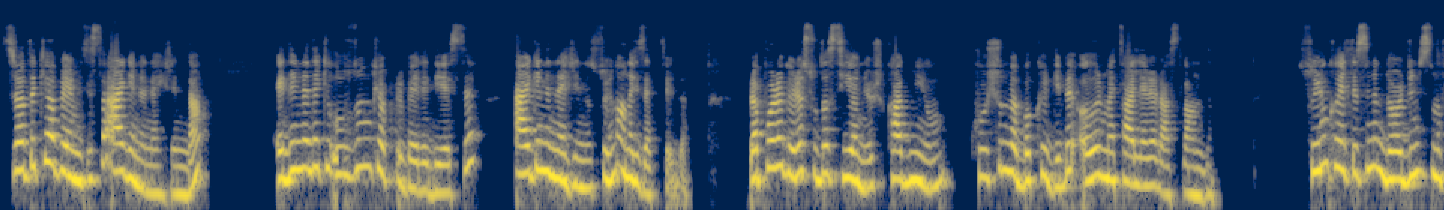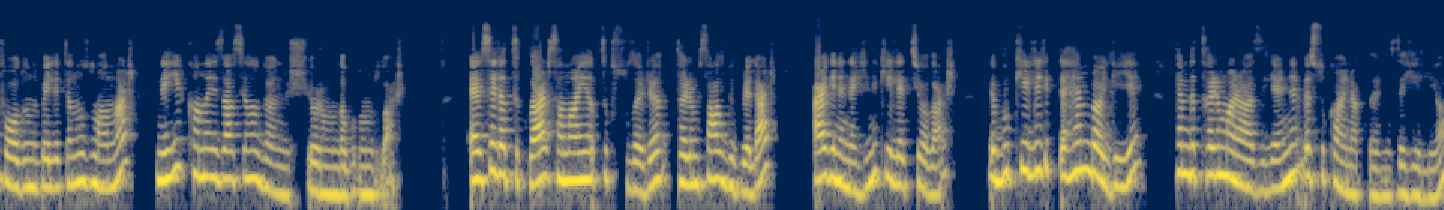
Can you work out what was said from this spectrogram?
Sıradaki haberimiz ise Ergene Nehri'nden. Edirne'deki Uzunköprü Belediyesi Ergene Nehri'nin suyunu analiz ettirdi. Rapora göre suda siyanür, kadmiyum, kurşun ve bakır gibi ağır metallere rastlandı. Suyun kalitesinin dördüncü sınıf olduğunu belirten uzmanlar nehir kanalizasyona dönmüş yorumunda bulundular. Evsel atıklar, sanayi atık suları, tarımsal gübreler Ergene Nehri'ni kirletiyorlar ve bu kirlilik de hem bölgeyi hem de tarım arazilerini ve su kaynaklarını zehirliyor.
